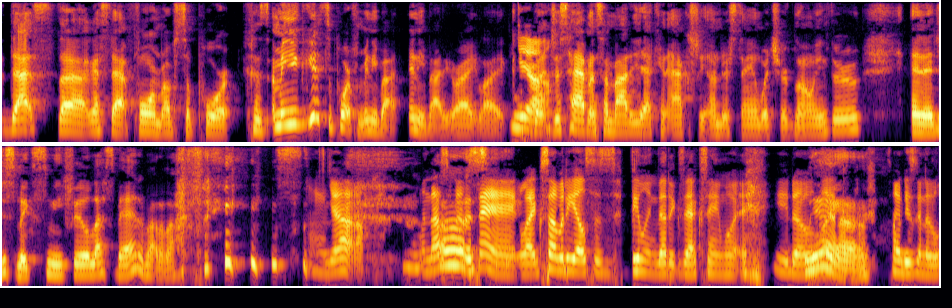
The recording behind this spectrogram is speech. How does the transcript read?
that's the I guess that form of support because I mean you can get support from anybody anybody right like yeah but just having somebody that can actually understand what you're going through and it just makes me feel less bad about a lot of things Mm, yeah. And that's what uh, I'm saying. Like somebody else is feeling that exact same way. You know, yeah. Like somebody's gonna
